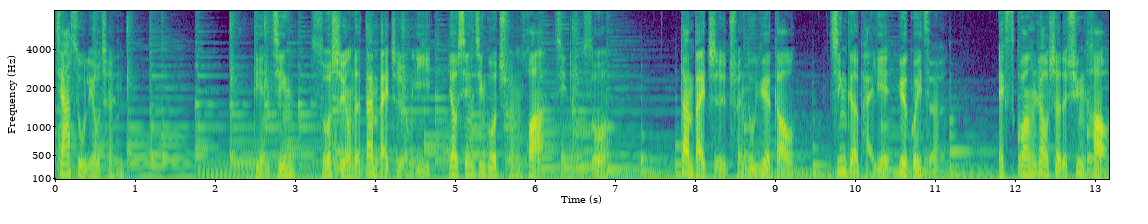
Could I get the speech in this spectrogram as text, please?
加速流程。点晶所使用的蛋白质溶液要先经过纯化及浓缩，蛋白质纯度越高，晶格排列越规则。X 光绕射的讯号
